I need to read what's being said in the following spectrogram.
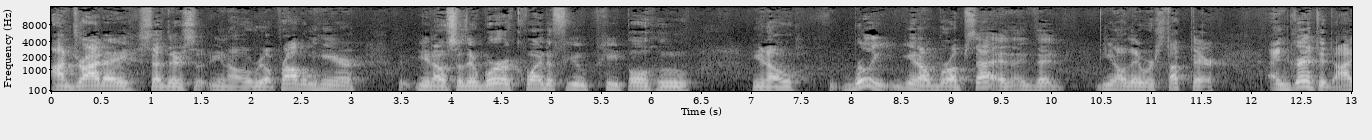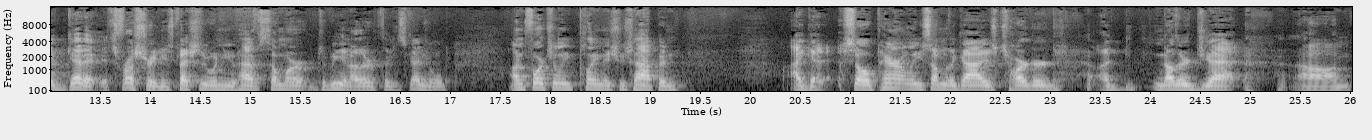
Andrade said there's, you know, a real problem here. You know, so there were quite a few people who, you know, really, you know, were upset and that, you know, they were stuck there. And granted, I get it. It's frustrating, especially when you have somewhere to be and other things scheduled. Unfortunately, plane issues happen. I get it. So apparently, some of the guys chartered a, another jet, um,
